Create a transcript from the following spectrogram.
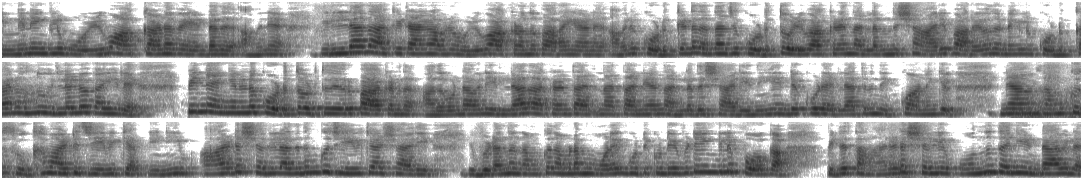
എങ്ങനെയെങ്കിലും ഒഴിവാക്കാണ് വേണ്ടത്. അവന് ഇല്ലാതാക്കിയിട്ടാണ് അവനെ ഒഴിവാക്കണം എന്ന് പറയാണ്. അവന് കൊടുക്കേണ്ടത് എന്താ വെച്ചാൽ കൊടുത്ത് ഒഴിവാക്കണേ നല്ലതെന്ന് ഷാരി പറയുമെന്നുണ്ടെങ്കിലും കൊടുക്കാനൊന്നും ഇല്ലല്ലോ കയ്യിൽ പിന്നെ എങ്ങനെയാണ് കൊടുത്ത് കൊടുത്ത് തീർപ്പാക്കണത്? അതുകൊണ്ട് അവൻ ഇല്ലാതാക്കണേ തന്നെയാണ് നല്ലത് ഷാരി. നീ എന്റെ കൂടെ എല്ലാത്തിനും നിൽക്കുവാണെങ്കിൽ ഞാൻ നമുക്ക് സുഖമായിട്ട് ജീവിക്കാം. ഇനിയും ആരുടെ ശല്യം അത് നമുക്ക് ജീവിക്കാൻ ശാരി ഇവിടെ നിന്ന് നമുക്ക് നമ്മുടെ മോളെയും കൂട്ടിക്കൊണ്ട് എവിടെയെങ്കിലും പോകാം. പിന്നെ താരയുടെ ശല്യം ഒന്നും തന്നെ ഉണ്ടാവില്ല.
